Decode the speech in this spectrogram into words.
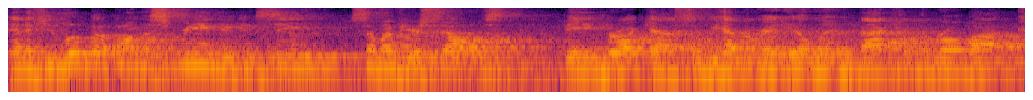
And if you look up on the screen, you can see some of yourselves being broadcast. So we have a radio link back from the robot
